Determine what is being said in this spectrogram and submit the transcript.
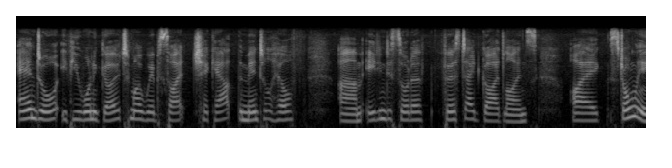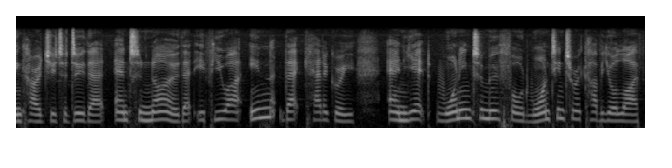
and or if you want to go to my website, check out the mental health um, eating disorder first aid guidelines. I strongly encourage you to do that and to know that if you are in that category and yet wanting to move forward, wanting to recover your life,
